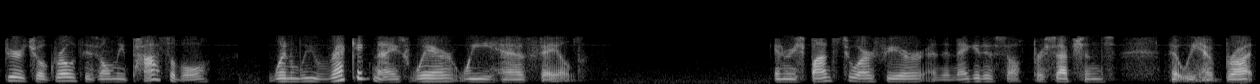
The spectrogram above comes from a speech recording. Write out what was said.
spiritual growth is only possible when we recognize where we have failed. In response to our fear and the negative self-perceptions that we have brought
